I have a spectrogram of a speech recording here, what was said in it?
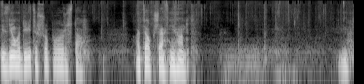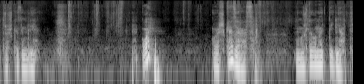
І з нього дивіться, що повиростало. А це взагалі гігант. Трошки землі. Ой! Важке зараз. Неможливо навіть підняти.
